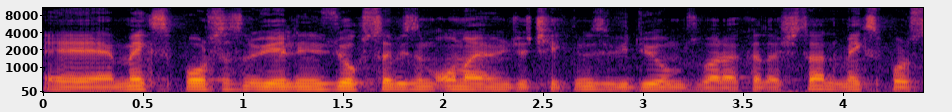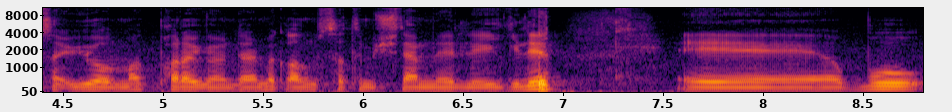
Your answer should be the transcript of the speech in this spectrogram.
E, Max borsasının üyeliğiniz yoksa bizim 10 ay önce çektiğimiz videomuz var arkadaşlar. Max borsasına üye olmak, para göndermek, alım satım işlemleriyle ilgili. E, bu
